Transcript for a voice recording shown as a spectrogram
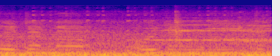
ödeme ödemeyi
